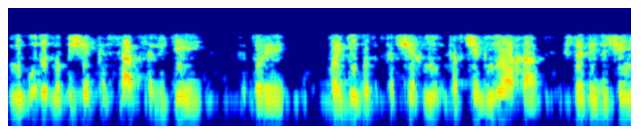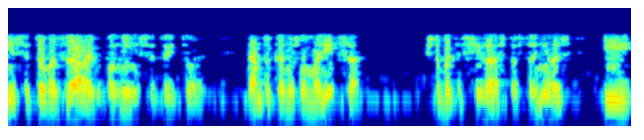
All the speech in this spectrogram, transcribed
не будут вообще касаться людей, которые войдут в этот ковчег, ковчег Что это изучение Святого Зора и выполнение Святой Торы. Нам только нужно молиться, чтобы эта сила распространилась и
